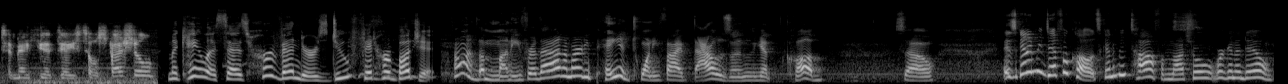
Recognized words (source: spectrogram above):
to make their day still special. Michaela says her vendors do fit her budget. I don't have the money for that. I'm already paying 25000 to get the club. So it's going to be difficult. It's going to be tough. I'm not sure what we're going to do.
